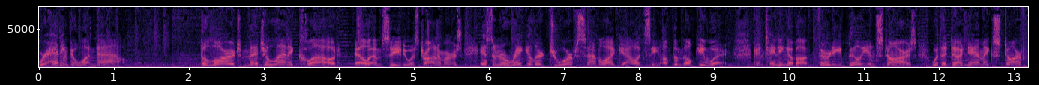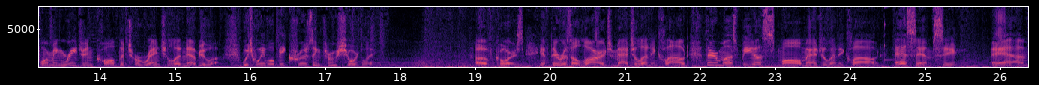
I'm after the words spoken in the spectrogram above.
We're heading to one now. The Large Magellanic Cloud, LMC to astronomers, is an irregular dwarf satellite galaxy of the Milky Way, containing about 30 billion stars with a dynamic star forming region called the Tarantula Nebula, which we will be cruising through shortly. Of course, if there is a large Magellanic Cloud, there must be a small Magellanic Cloud, SMC. And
